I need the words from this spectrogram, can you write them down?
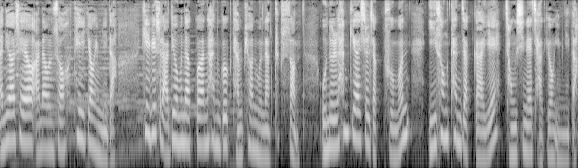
안녕하세요. 아나운서 태희경입니다. KBS 라디오 문학관 한국 단편 문학 특선 오늘 함께 하실 작품은 이성탄 작가의 정신의 작용입니다.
